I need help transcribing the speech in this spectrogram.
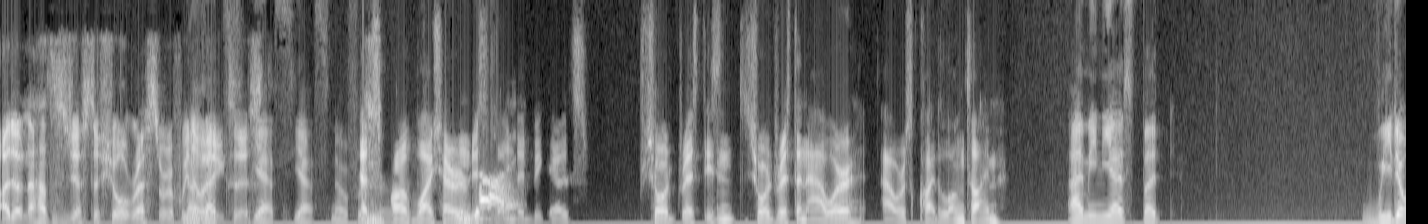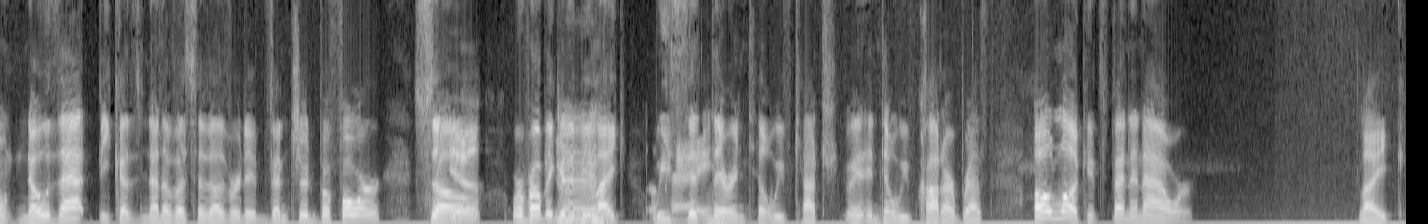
I don't know how to suggest a short rest or if we no, know it exists. Yes, yes, no, for that's sure. part of why Sharon You got responded because short rest isn't short rest an hour. Hour's quite a long time. I mean, yes, but we don't know that because none of us have ever adventured before. So Yeah. we're probably going to be Mm, like, we okay. sit there until we've catch until we've caught our breath. Oh, look, it's been an hour. Like,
